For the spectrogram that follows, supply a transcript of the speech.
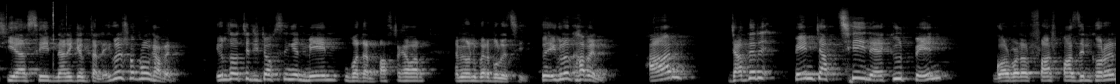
চিয়া সিড নারিকেল, তেল, এগুলো সব রকম খাবেন। এগুলো হচ্ছে ডিটক্সিং এর মেন উপাদান। পাঁচটা খাবার আমি অনেকবার বলেছি। তো এগুলো খাবেন। আর যাদের পেন যাচ্ছেই না অ্যাকিউট পেন গড়বড়ার ফ্লাশ পাঁচ দিন করেন।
